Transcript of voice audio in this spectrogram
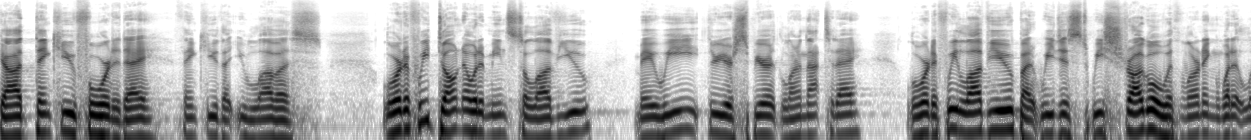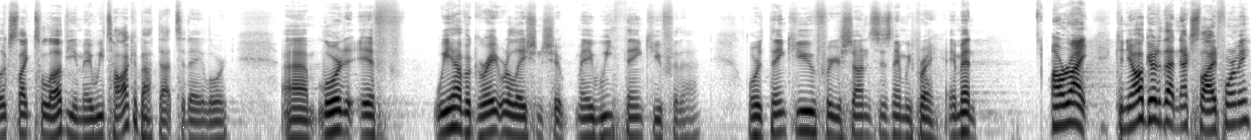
God, thank you for today. Thank you that you love us. Lord, if we don't know what it means to love you, may we, through your Spirit, learn that today. Lord, if we love you, but we just we struggle with learning what it looks like to love you, may we talk about that today, Lord. Um, Lord, if we have a great relationship, may we thank you for that. Lord, thank you for your son. In his name we pray. Amen. All right. Can y'all go to that next slide for me?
